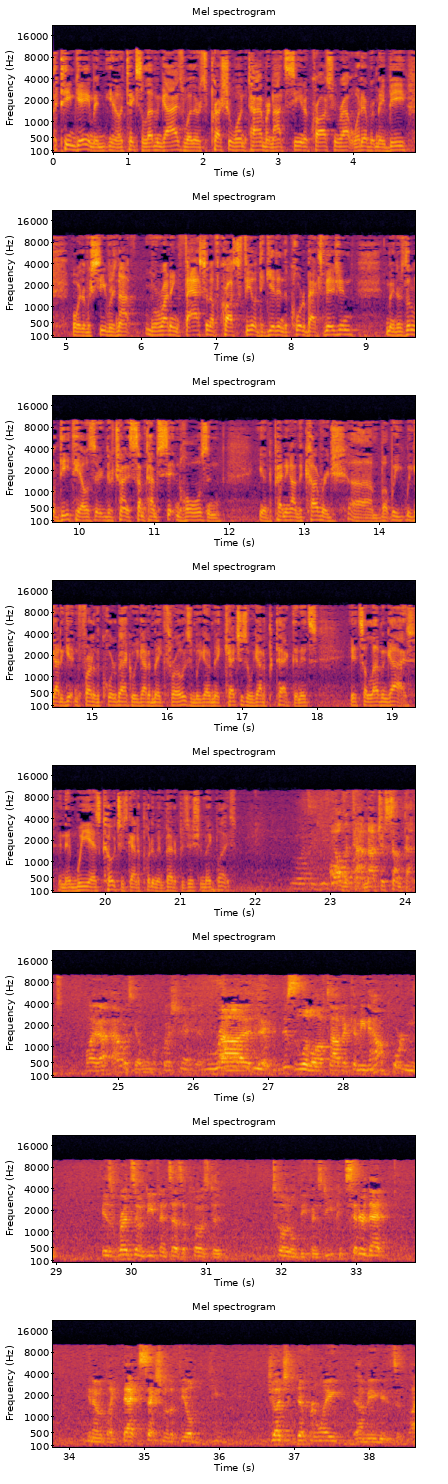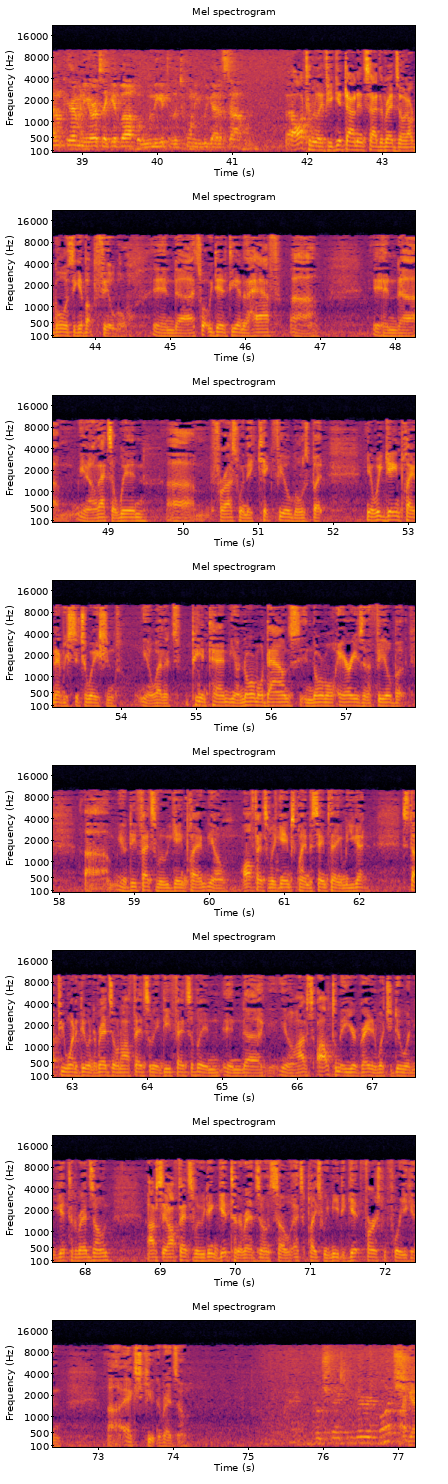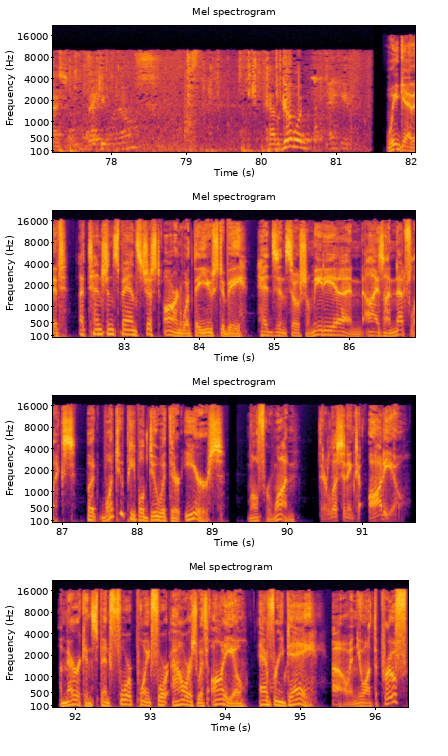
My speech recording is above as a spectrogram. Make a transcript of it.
a team game, and you know it takes 11 guys, whether it's pressure one time or not seeing a crossing route, whatever it may be, or the receiver's not running fast enough across the field to get in the quarterback's vision. I mean, there's little details that they're trying to sometimes sit in holes and you know, depending on the coverage. Um, but we, we got to get in front of the quarterback and we got to make throws and we got to make catches and we got to protect. And it's it's 11 guys. And then we as coaches got to put them in better position to make plays. all the time, not just sometimes. Well, I, I always got one more question. Uh, this is a little off topic. I mean, how important is red zone defense as opposed to total defense? Do you consider that, you know, like that section of the field? Do you judge it differently? I mean, it's, I don't care how many yards I give up, but when we get to the twenty, we got to stop them. Ultimately, if you get down inside the red zone, our goal is to give up a field goal, and uh, that's what we did at the end of the half. Uh, and um, you know that's a win um, for us when they kick field goals. But you know we game plan every situation. You know whether it's P and ten, you know normal downs in normal areas of the field, but um, you know defensively we game plan. You know offensively games plan the same thing. I mean you got stuff you want to do in the red zone offensively and defensively, and, and uh, you know ultimately you're at what you do when you get to the red zone. Obviously, offensively, we didn't get to the red zone, so that's a place we need to get first before you can uh, execute the red zone. Coach, thank you very much. Hi, guys. Thank you. Else? Have a good one. Thank you. We get it. Attention spans just aren't what they used to be heads in social media and eyes on Netflix. But what do people do with their ears? Well, for one, they're listening to audio. Americans spend 4.4 hours with audio every day. Oh, and you want the proof?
